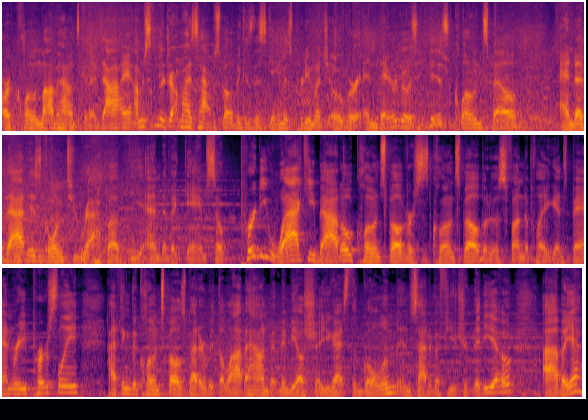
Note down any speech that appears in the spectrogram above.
our clone Lava Hound's going to die. I'm just going to drop my Zap spell because this game is pretty much over. And there goes his clone spell. And uh, that is going to wrap up the end of a game. So pretty wacky battle, Clone Spell versus Clone Spell, but it was fun to play against Banri. Personally, I think the Clone Spell is better with the Lava Hound, but maybe I'll show you guys the Golem inside of a future video. Uh, but yeah,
